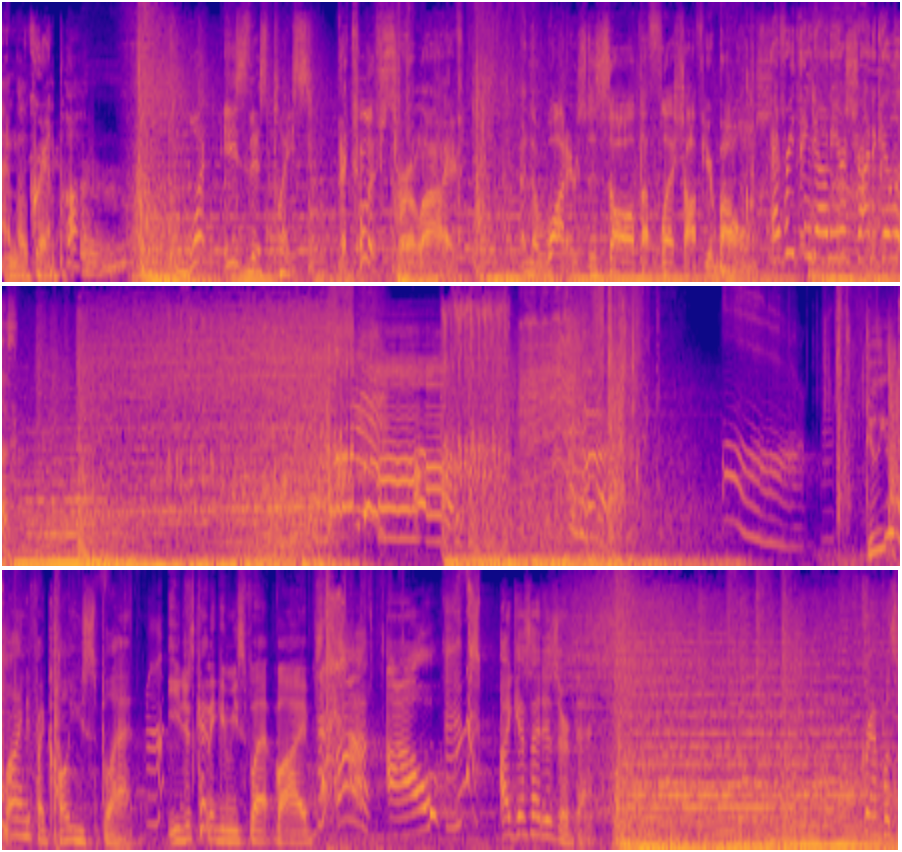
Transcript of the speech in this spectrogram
I'm a grandpa. What is this place? The cliffs are alive, and the waters dissolve the flesh off your bones. Everything down here is trying to kill us. Do you mind if I call you Splat? You just kind of give me splat vibes. Uh, ow! I guess I deserve that. Grandpa's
